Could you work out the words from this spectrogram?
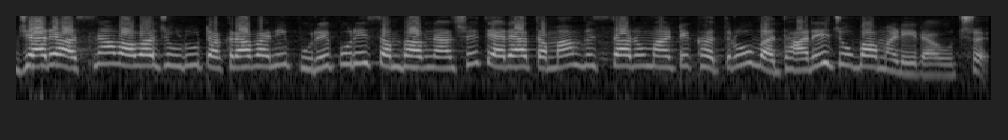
જ્યારે અસના વાવાઝોડું ટકરાવાની પૂરેપૂરી સંભાવના છે, ત્યારે આ તમામ વિસ્તારો માટે ખતરો વધારે જોવા મળી રહ્યો છે.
